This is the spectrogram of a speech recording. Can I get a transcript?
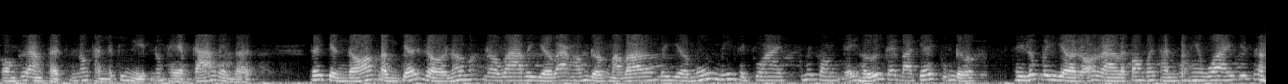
Con cứ ăn thịt nó thành cái nghiệp nó thèm cá thèm thịt. Tới chừng đó gần chết rồi nó bắt đầu ba bây giờ ba ăn không được mà ba bây giờ muốn miếng thịt quay mấy con để hử cái ba chết cũng được. Thì lúc bây giờ rõ ràng là con phải thành con heo quay chứ. Sao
